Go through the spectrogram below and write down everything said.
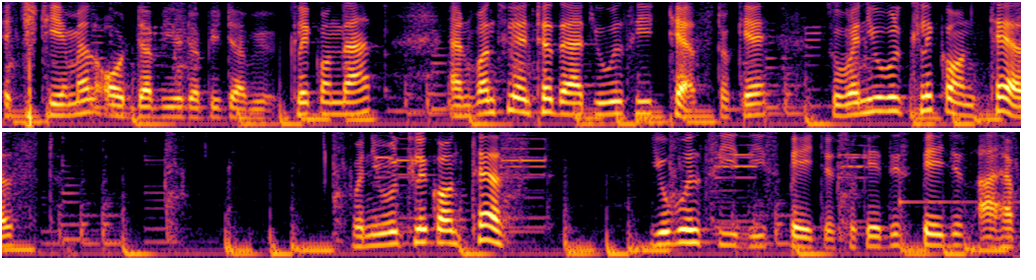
html or www click on that and once you enter that you will see test okay so when you will click on test when you will click on test you will see these pages okay? These pages I have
